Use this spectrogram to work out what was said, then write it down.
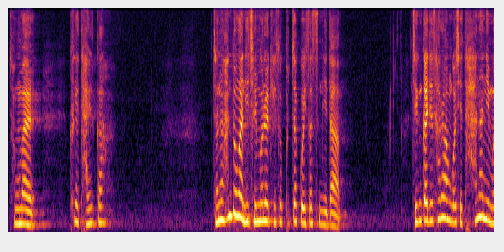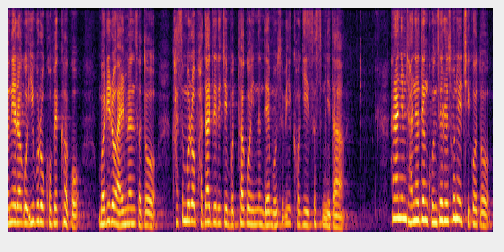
정말 그게 다일까? 저는 한동안 이 질문을 계속 붙잡고 있었습니다. 지금까지 살아온 것이 다 하나님 은혜라고 입으로 고백하고 머리로 알면서도 가슴으로 받아들이지 못하고 있는 내 모습이 거기 있었습니다. 하나님 자녀된 권세를 손에 쥐고도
